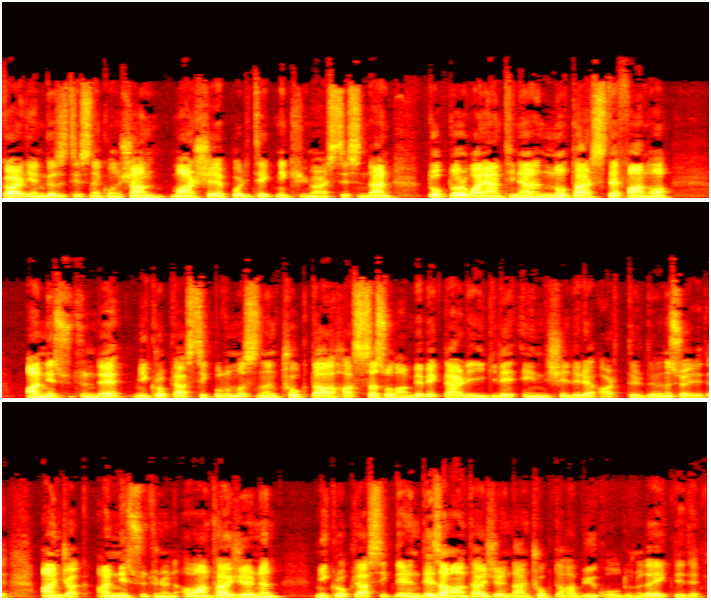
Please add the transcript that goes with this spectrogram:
Guardian gazetesine konuşan Marche Politeknik Üniversitesi'nden Dr. Valentina Notar Stefano, anne sütünde mikroplastik bulunmasının çok daha hassas olan bebeklerle ilgili endişeleri arttırdığını söyledi. Ancak anne sütünün avantajlarının mikroplastiklerin dezavantajlarından çok daha büyük olduğunu da ekledi.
